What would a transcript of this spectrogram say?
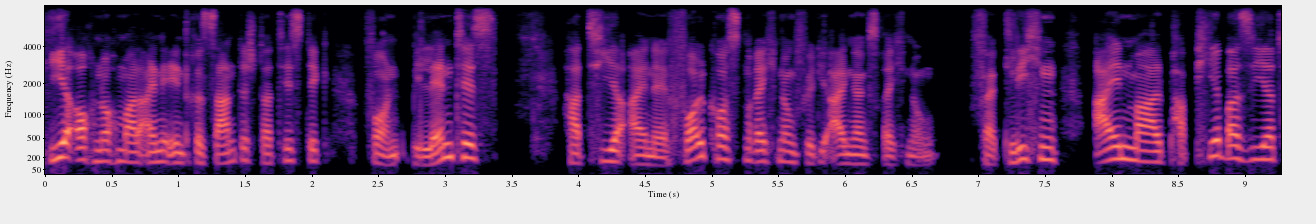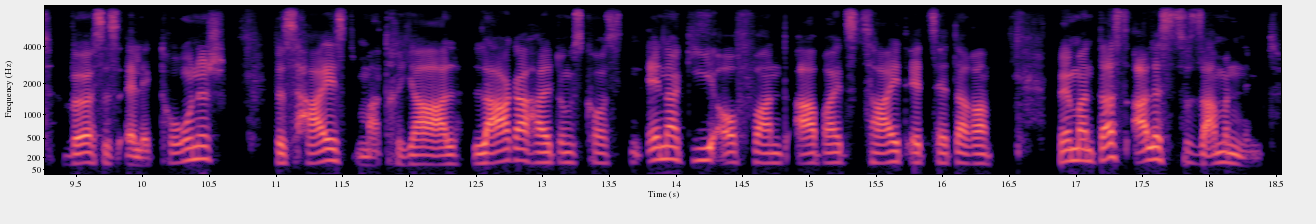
Hier auch nochmal eine interessante Statistik von Bilentis, hat hier eine Vollkostenrechnung für die Eingangsrechnung verglichen, einmal papierbasiert versus elektronisch. Das heißt Material, Lagerhaltungskosten, Energieaufwand, Arbeitszeit etc. Wenn man das alles zusammennimmt,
